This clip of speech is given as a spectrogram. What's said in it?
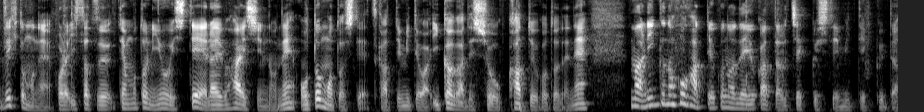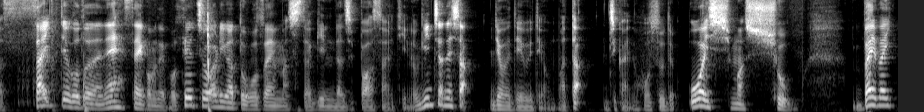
ぜひともね、これ一冊手元に用意して、ライブ配信のね、お供として使ってみてはいかがでしょうかということでね、まあリンクの方貼っておくので、よかったらチェックしてみてください。ということでね、最後までご清聴ありがとうございました。銀ラジパーソナリティの銀ちゃんでした。ではではではまた次回の放送でお会いしましょう。バイバイ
